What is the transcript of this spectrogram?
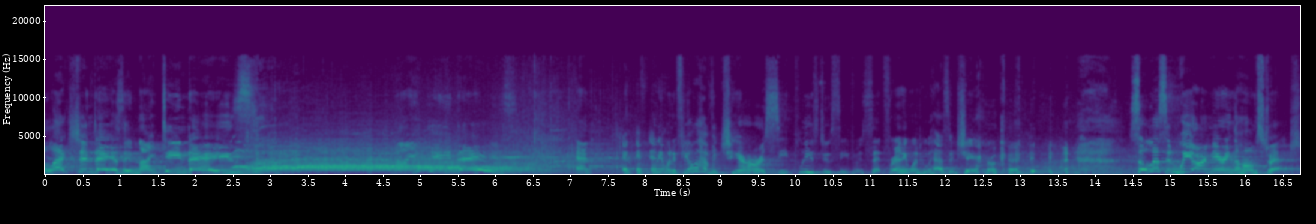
Election day is in 19 days. 19 days. And, and if anyone, if you all have a chair or a seat, please do seat, sit for anyone who has a chair, okay? so listen, we are nearing the home stretch.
